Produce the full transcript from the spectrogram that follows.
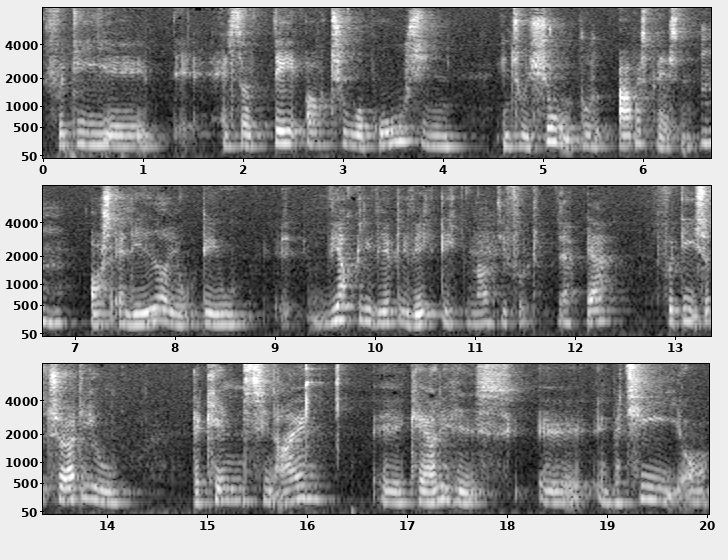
fordi øh, altså det at turde bruge sin intuition på arbejdspladsen, mm-hmm. også er leder jo, det er jo virkelig, virkelig vigtigt. Meget værdifuldt, ja. Ja, fordi så tør de jo erkende sin egen øh, kærligheds øh, empati og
